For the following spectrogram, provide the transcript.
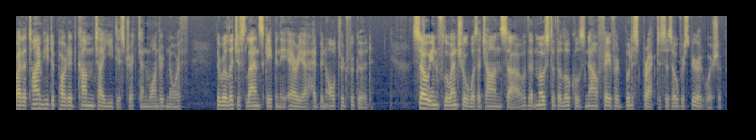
By the time he departed Kam Chayi district and wandered north, the religious landscape in the area had been altered for good. So influential was Ajahn Sao that most of the locals now favored Buddhist practices over spirit worship.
